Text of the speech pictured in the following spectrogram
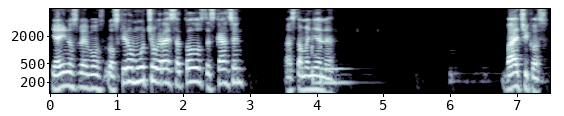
y ahí nos vemos. Los quiero mucho, gracias a todos, descansen. Hasta mañana. Bye, chicos.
